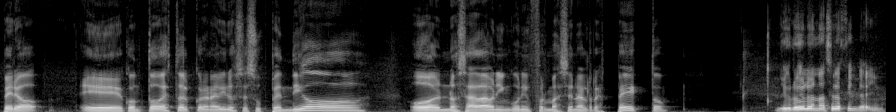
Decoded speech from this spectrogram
Pero eh, con todo esto del coronavirus se suspendió o no se ha dado ninguna información al respecto. Yo creo que lo van a hacer a fin de año.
